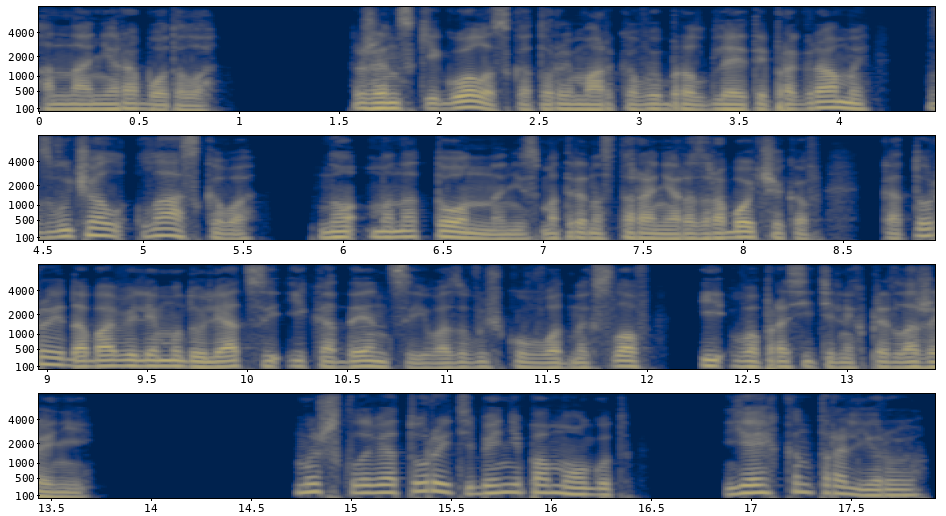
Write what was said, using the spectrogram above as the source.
Она не работала. Женский голос, который Марко выбрал для этой программы, звучал ласково, но монотонно, несмотря на старания разработчиков, которые добавили модуляции и каденции в озвучку вводных слов и вопросительных предложений. «Мышь с клавиатурой тебе не помогут. Я их контролирую.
